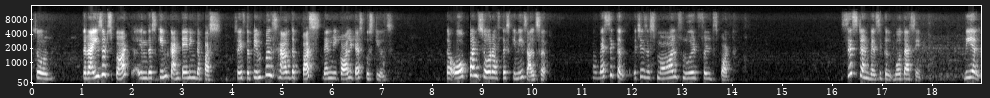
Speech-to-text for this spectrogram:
So the raised spot in the skin containing the pus. So if the pimples have the pus, then we call it as pustules. The open sore of the skin is ulcer. A vesicle, which is a small fluid filled spot. Cyst and vesicle, both are same. Wheal.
